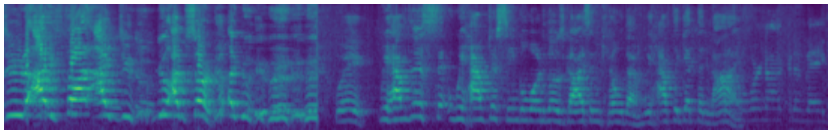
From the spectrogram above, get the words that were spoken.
Dude, I thought I do. No, I'm sorry. I- Wait, we have to we have to single one of those guys and kill them. We have to get the knife. Oh, we're not gonna make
